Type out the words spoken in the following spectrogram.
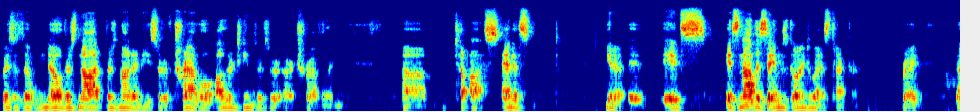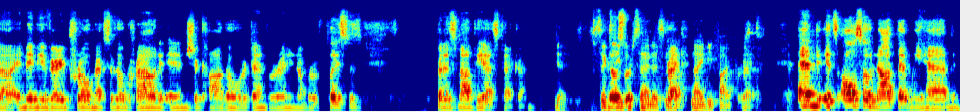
places that we know there's not there's not any sort of travel. Other teams are, are traveling um, to us, and it's you know it, it's it's not the same as going to Azteca, right? Uh, it may be a very pro Mexico crowd in Chicago or Denver, any number of places, but it's not the Azteca. Yeah, sixty percent is not ninety-five percent. And it's also not that we had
